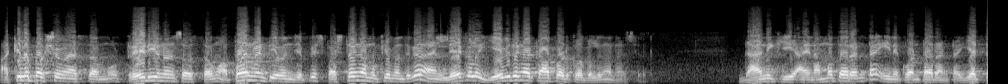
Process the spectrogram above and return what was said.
అఖిలపక్షం వేస్తాము ట్రేడ్ యూనియన్స్ వస్తాము అపాయింట్మెంట్ ఇవ్వని చెప్పి స్పష్టంగా ముఖ్యమంత్రిగా ఆయన లేఖలో ఏ విధంగా కాపాడుకోగలను రాశాడు దానికి ఆయన అమ్ముతారంట ఈయన కొంటారంట. ఎట్ట?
